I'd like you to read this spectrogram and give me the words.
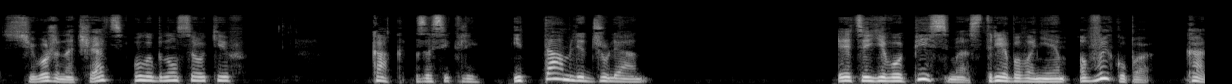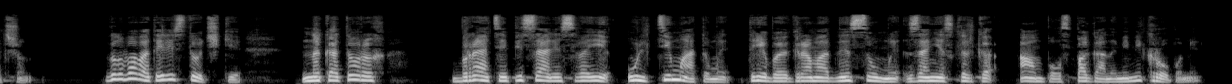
«С чего же начать?» — улыбнулся Окиф. «Как засекли? И там ли Джулиан?» «Эти его письма с требованием выкупа, Каджун, голубоватые листочки, на которых братья писали свои ультиматумы, требуя громадные суммы за несколько ампул с погаными микробами.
